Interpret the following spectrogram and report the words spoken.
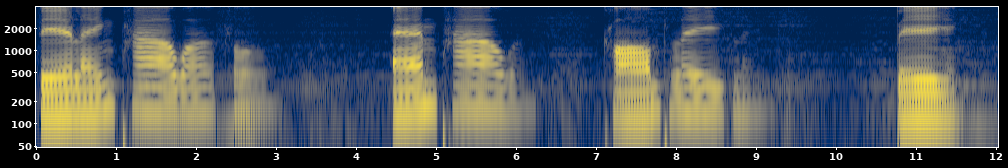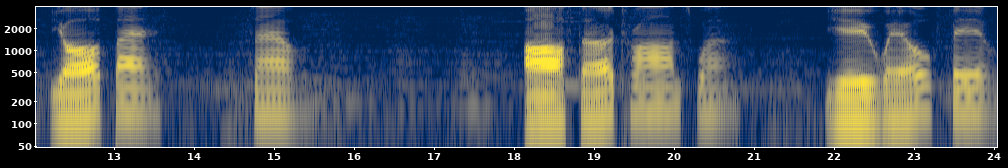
Feeling powerful, empowered completely being your best self. After trance work, you will feel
